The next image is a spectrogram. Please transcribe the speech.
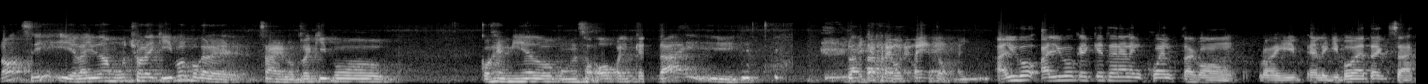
No, sí, y él ayuda mucho al equipo porque ¿sabes? el otro equipo coge miedo con esos open que da y planta respeto. Algo, algo que hay que tener en cuenta con el equipo de Texas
